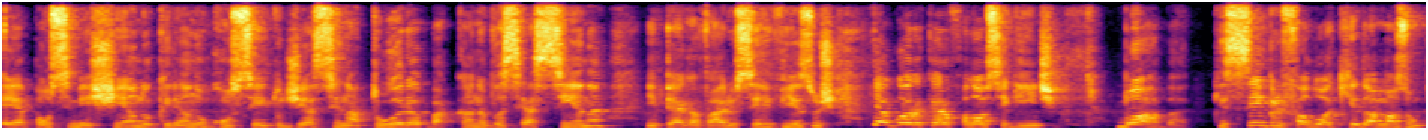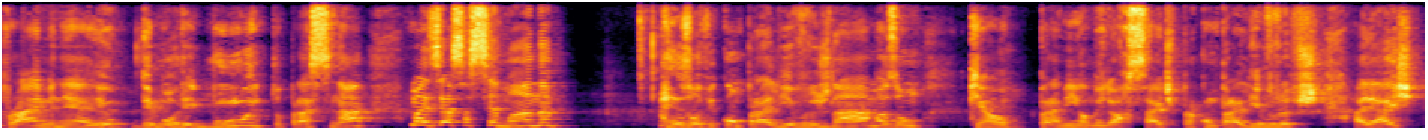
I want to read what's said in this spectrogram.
Apple se mexendo, criando um conceito de assinatura. Bacana, você assina e pega vários serviços. E agora eu quero falar o seguinte: Borba, que sempre falou aqui da Amazon Prime, né? Eu demorei muito para assinar, mas essa semana resolvi comprar livros na Amazon que é para mim é o melhor site para comprar livros. Aliás,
